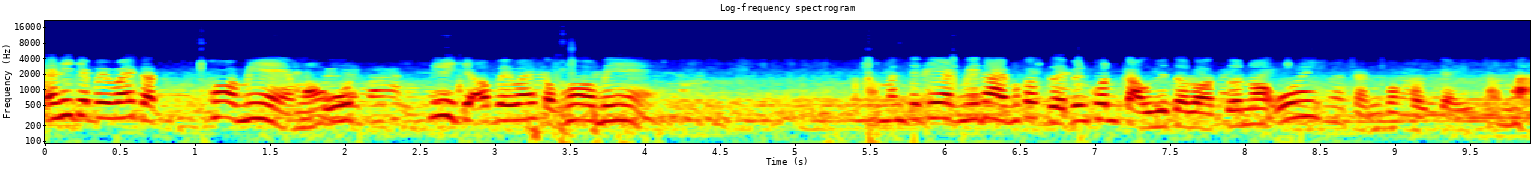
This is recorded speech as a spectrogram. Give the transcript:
อันนี้จะไปไว้กับพ่อแม่หมออุดพี่จะเอาไปไว้กับพ่อแม่ มันจะแยกไม่ได้มันก็เกิดเป็นคนเก่าอยู่ตลอดตัวนาะโอ้ยว่ากันบ่เข้าใจธรรมะ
